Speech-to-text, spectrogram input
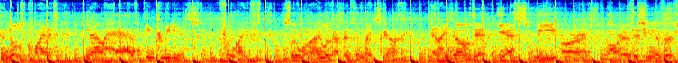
And those planets now have ingredients for life. So when I look up at the night sky, and I know that yes, we are part of this universe,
